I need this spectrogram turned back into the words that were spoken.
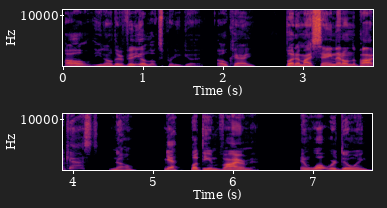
Oh, you know, their video looks pretty good. Okay. But am I saying that on the podcast? No. Yeah. But the environment and what we're doing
